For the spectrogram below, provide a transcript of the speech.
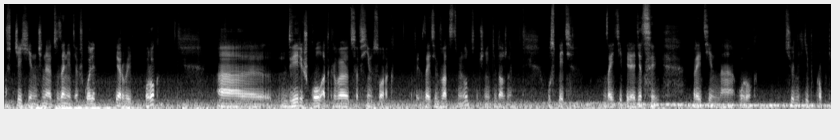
в Чехии начинаются занятия в школе, первый урок. А двери школ открываются в 7.40. За эти 20 минут ученики должны успеть зайти, переодеться и пройти на урок. Сегодня какие-то пробки.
